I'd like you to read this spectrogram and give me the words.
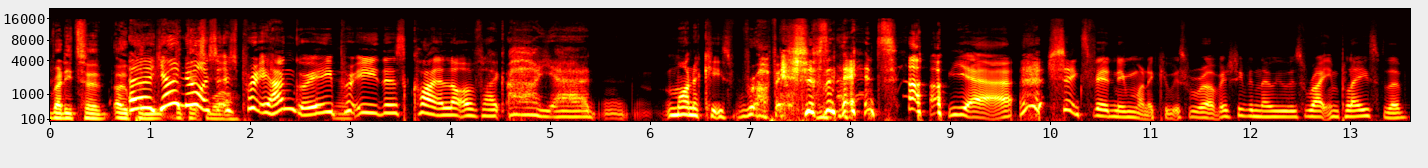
ready to open? Uh, yeah, no, it's, it's pretty angry. Pretty. There's quite a lot of like, oh yeah, monarchy's rubbish, isn't it? oh yeah, Shakespeare knew monarchy was rubbish, even though he was writing plays for them.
